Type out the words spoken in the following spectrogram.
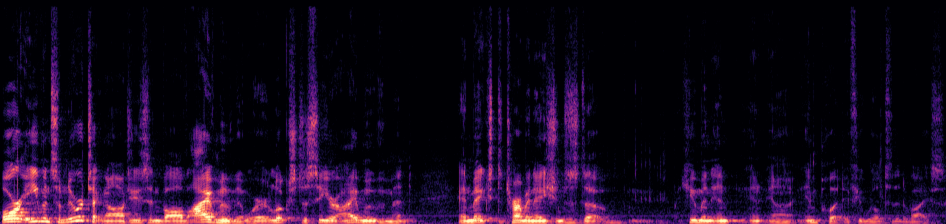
or even some newer technologies involve eye movement, where it looks to see your eye movement and makes determinations as to human in, in, uh, input, if you will, to the device.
